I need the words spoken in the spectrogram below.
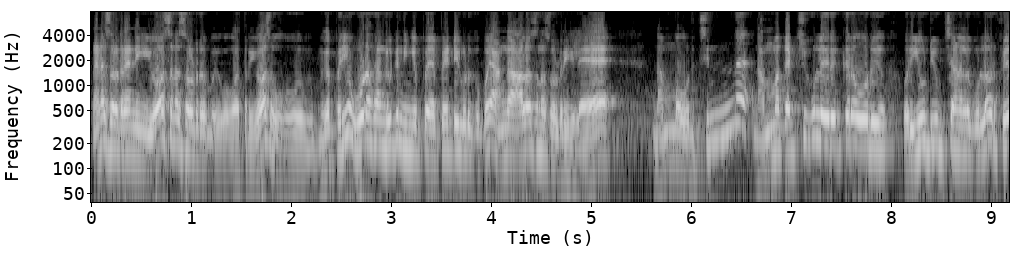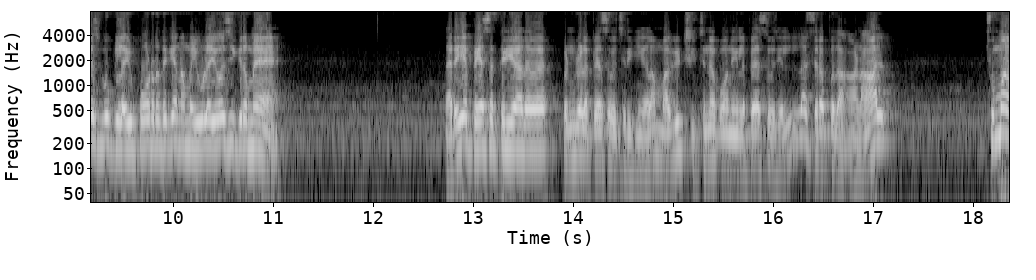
என்ன சொல்றேன்? நீங்க யோசனை சொல்ற ஒருத்தர் யோசனை மிகப்பெரிய ஊடகங்களுக்கு நீங்க பே- பேட்டி கொடுக்க போய் அங்க ஆலோசனை சொல்றீங்களே? நம்ம ஒரு சின்ன நம்ம கட்சிக்குள்ள இருக்கிற ஒரு ஒரு யூடியூப் சேனலுக்குள்ள ஒரு ஃபேஸ்புக் லைவ் போடுறதுக்கே நம்ம இவ்வளவு யோசிக்கிறோமே. நிறைய பேச தெரியாத பெண்களை பேச வச்சிருக்கீங்களா மகிழ்ச்சி. சின்ன குழந்தைங்களை பேச வச்சு எல்லாம் சிறப்பு தான். ஆனால் சும்மா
